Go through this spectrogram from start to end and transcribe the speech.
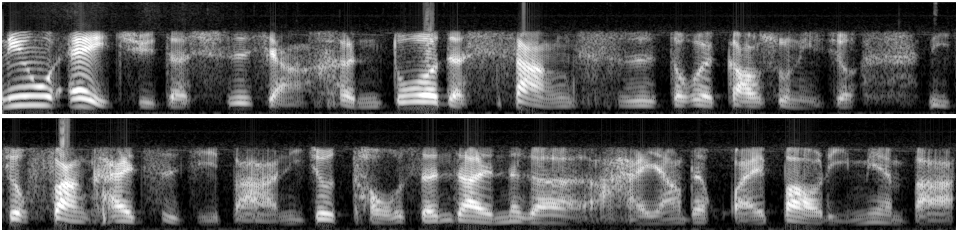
New Age 的思想，很多的上师都会告诉你就，就你就放开自己吧，你就投身在那个海洋的怀抱里面吧，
